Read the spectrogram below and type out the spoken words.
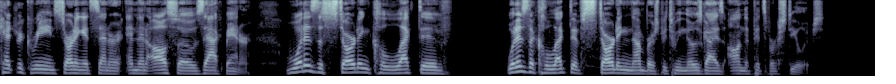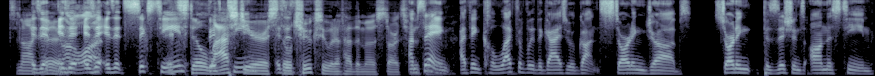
Kendrick Green starting at center, and then also Zach Banner. What is the starting collective? What is the collective starting numbers between those guys on the Pittsburgh Steelers? It's not Is it good. is Not it a is lot. it is it sixteen? It's still last year. Is It's still it- Chuks who would have had the most starts. For I'm the saying team. I think collectively the guys who have gotten starting jobs, starting positions on this team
